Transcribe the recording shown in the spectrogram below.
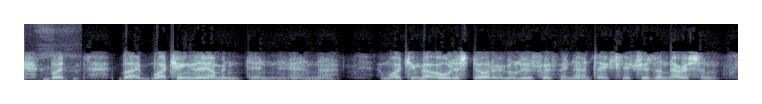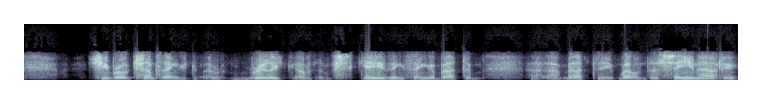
but by watching them and and, and uh, I'm watching my oldest daughter who lives with me now in Texas. She's a nurse, and she wrote something really a scathing thing about the uh, about the well the scene out here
